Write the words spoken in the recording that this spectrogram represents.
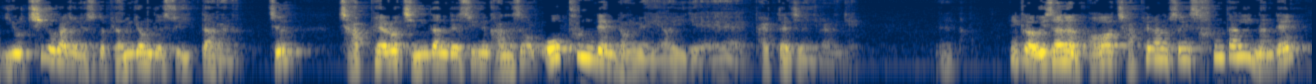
이후 치료 과정에서도 변경될 수 있다라는 즉 자폐로 진단될 수 있는 가능성을 오픈된 병명이에요. 이게 발달 지연이라는 게. 예. 그러니까 의사는 어, 자폐 가능성이 상당히 있는데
